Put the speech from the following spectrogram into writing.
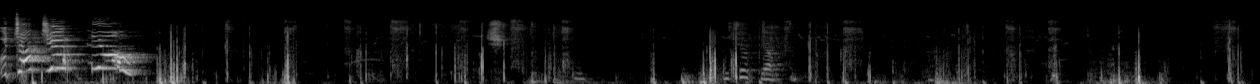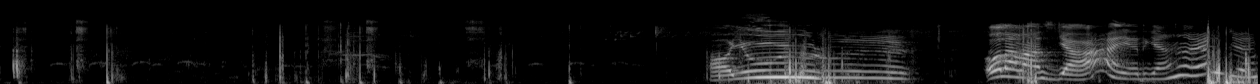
Uçak çarpıyor. Uçak yaptım. Hayır. Olamaz ya. Hayır ya. Öleceğim.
